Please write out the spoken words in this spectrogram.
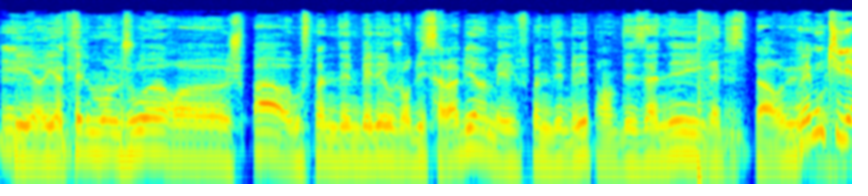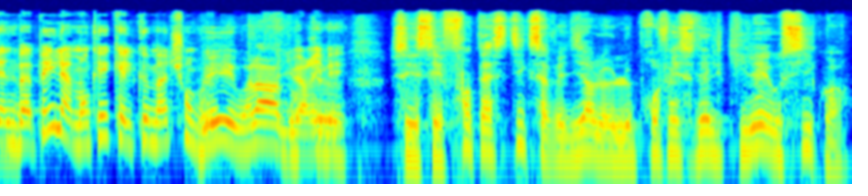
Et euh, il y a tellement de joueurs, euh, je sais pas, Ousmane Dembélé aujourd'hui ça va bien, mais Ousmane Dembélé pendant des années il a disparu. Même Kylian Mbappé, il a manqué quelques matchs en bleu. Oui, voilà. Euh, c'est fantastique. Ça veut dire le, le professionnel qu'il est aussi, quoi.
